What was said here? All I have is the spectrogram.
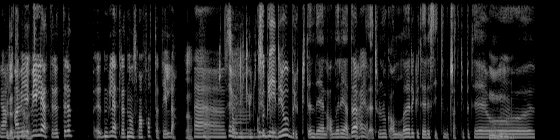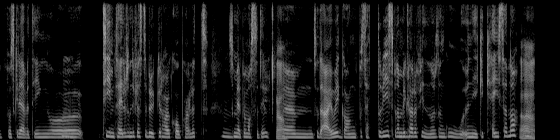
Ja. Nei, vi, vi leter etter et leter etter noen som har fått det til, da. Ja. Eh, som. Og så blir det jo brukt en del allerede. Ja, ja. Jeg tror nok alle rekrutterer sitter med ChatGPT og får skrevet ting. Og Teamtailor, som de fleste bruker, har jo Copilot, som hjelper masse til. Ja. Um, så det er jo i gang på sett og vis. Men om vi klarer å finne noen sånn gode, unike case ennå, Ja, ja.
